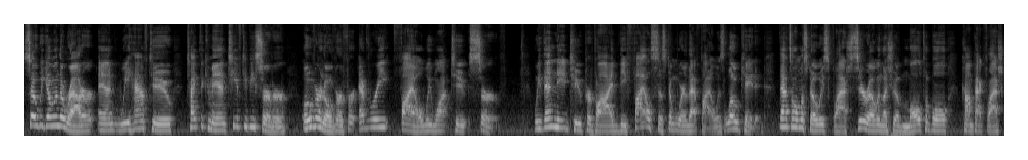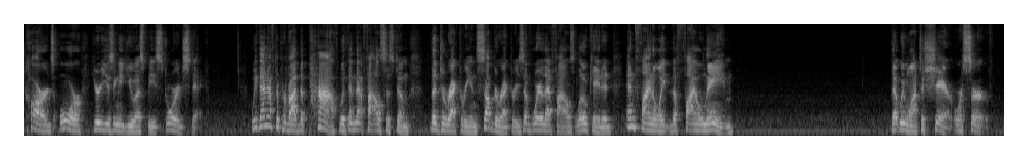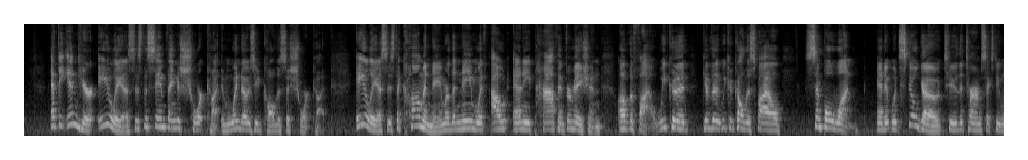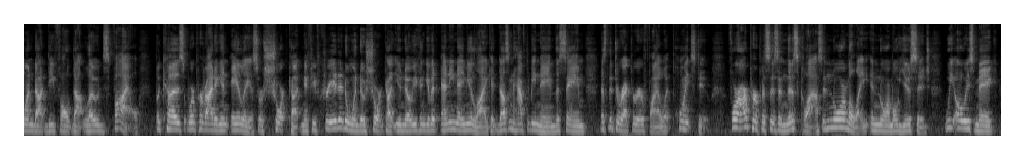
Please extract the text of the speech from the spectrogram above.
So we go in the router and we have to type the command TFTP server over and over for every file we want to serve. We then need to provide the file system where that file is located. That's almost always flash zero unless you have multiple compact flash cards or you're using a USB storage stick. We then have to provide the path within that file system, the directory and subdirectories of where that file is located, and finally the file name that we want to share or serve. At the end here, alias is the same thing as shortcut. In Windows, you'd call this a shortcut. Alias is the common name or the name without any path information of the file. We could give the we could call this file simple1 and it would still go to the term 61.default.loads file because we're providing an alias or shortcut. And if you've created a Windows shortcut, you know you can give it any name you like. It doesn't have to be named the same as the directory or file it points to. For our purposes in this class, and normally in normal usage, we always make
